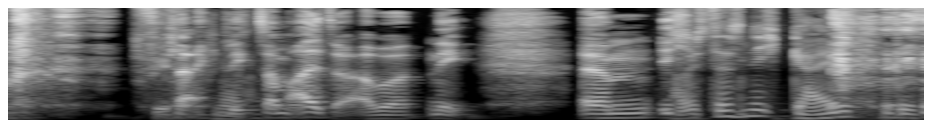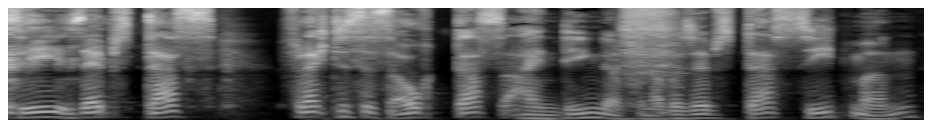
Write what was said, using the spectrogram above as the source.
Vielleicht Ja. liegt's am Alter, aber nee. Ähm, ich, Aber ist das nicht geil? Ich sehe selbst das, vielleicht ist es auch das ein Ding davon, aber selbst das sieht man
